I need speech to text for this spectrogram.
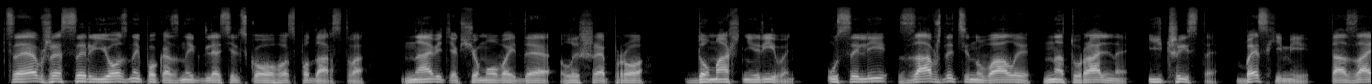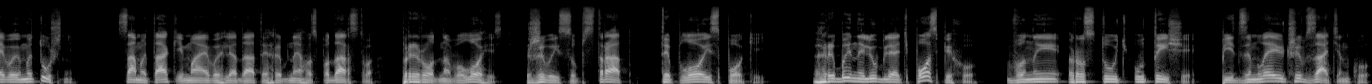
це вже серйозний показник для сільського господарства, навіть якщо мова йде лише про домашній рівень. У селі завжди цінували натуральне і чисте, без хімії та зайвої метушні. Саме так і має виглядати грибне господарство, природна вологість, живий субстрат, тепло і спокій. Гриби не люблять поспіху, вони ростуть у тиші, під землею чи в затінку,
